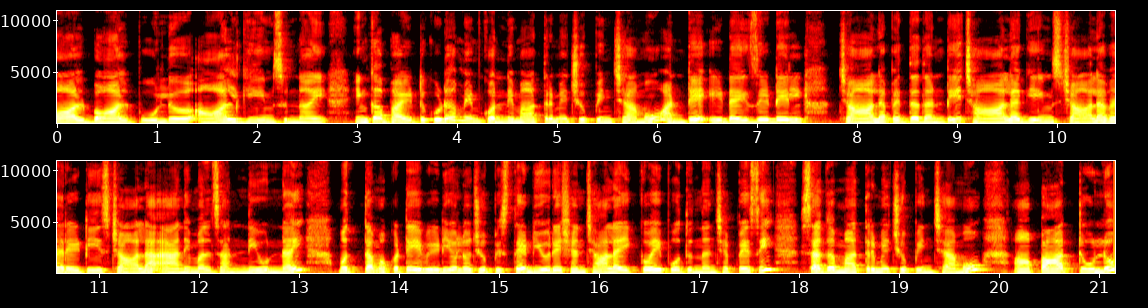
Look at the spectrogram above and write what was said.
All ball pool, all games ఉన్నాయి. ఇంకా బయట కూడా మేము కొన్ని కొన్ని మాత్రమే చూపించాము. అంటే ఈ డైజీ డేల్ చాలా పెద్దదండి. చాలా గేమ్స్, చాలా వెరైటీస్, చాలా యానిమల్స్ అన్నీ ఉన్నాయి. మొత్తం ఒకటే వీడియోలో చూపిస్తే డ్యూరేషన్ చాలా ఎక్కువైపోతుందని చెప్పేసి సగం మాత్రమే చూపించాము. పార్ట్ టూలో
